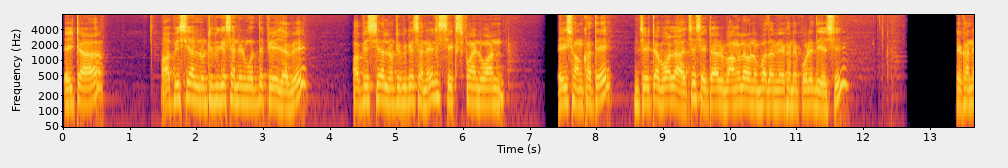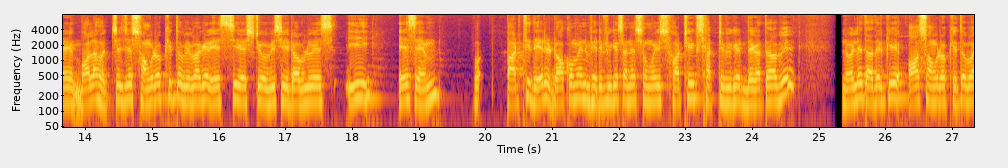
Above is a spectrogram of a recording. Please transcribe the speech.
এইটা অফিসিয়াল নোটিফিকেশানের মধ্যে পেয়ে যাবে। অফিসিয়াল নোটিফিকেশানের সিক্স পয়েন্ট ওয়ান এই সংখ্যাতে যেটা বলা আছে, সেটার বাংলা অনুবাদ আমি এখানে করে দিয়েছি। এখানে বলা হচ্ছে যে সংরক্ষিত বিভাগের SC ST OBC WS E S M প্রার্থীদের ডকুমেন্ট ভেরিফিকেশনের সময় সঠিক সার্টিফিকেট দেখাতে হবে, নইলে তাদেরকে অসংরক্ষিত বা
